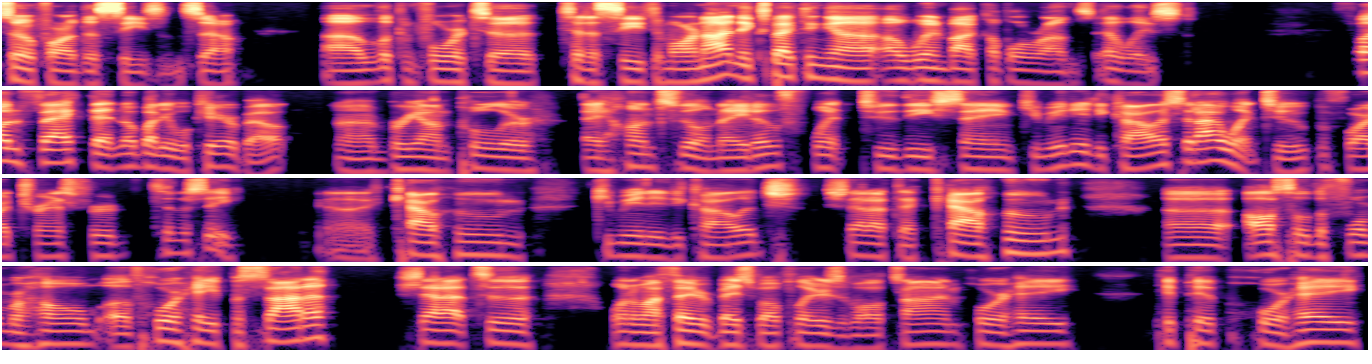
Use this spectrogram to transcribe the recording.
so far this season. So uh, looking forward to Tennessee tomorrow night and expecting a, a win by a couple of runs at least. Fun fact that nobody will care about uh, Breon Pooler, a Huntsville native, went to the same community college that I went to before I transferred to Tennessee, uh, Calhoun Community College. Shout out to Calhoun, uh, also the former home of Jorge Posada. Shout out to one of my favorite baseball players of all time, Jorge, hip hip Jorge.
